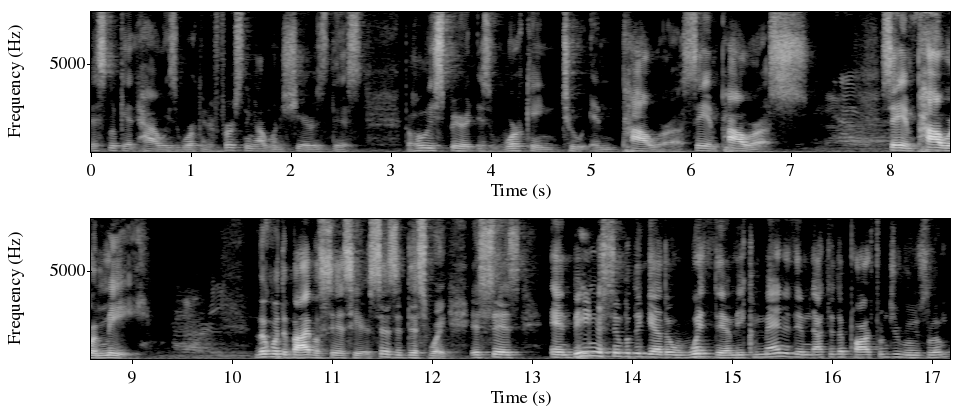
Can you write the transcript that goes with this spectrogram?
Let's look at how he's working. The first thing I want to share is this the Holy Spirit is working to empower us. Say, empower us. Empower. Say, empower me. empower me. Look what the Bible says here. It says it this way it says, And being assembled together with them, he commanded them not to depart from Jerusalem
